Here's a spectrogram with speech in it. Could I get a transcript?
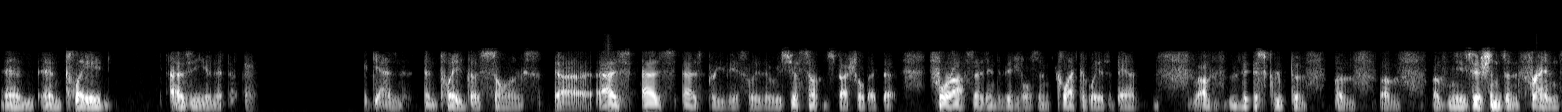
and and played as a unit again and played those songs uh, as as as previously. There was just something special that, that for us as individuals and collectively as a band of this group of of of, of musicians and friends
